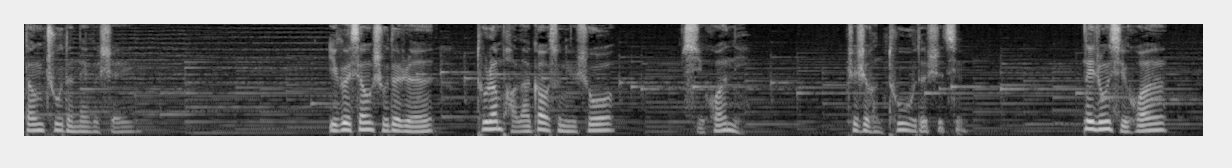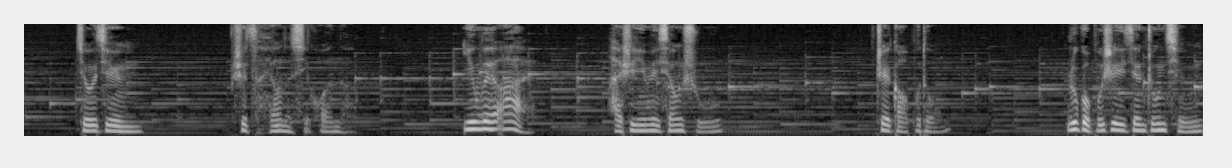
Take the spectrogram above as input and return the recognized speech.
当初的那个谁。一个相熟的人，突然跑来告诉你说喜欢你，这是很突兀的事情。那种喜欢，究竟是怎样的喜欢呢？因为爱。还是因为相熟，这搞不懂。如果不是一见钟情，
